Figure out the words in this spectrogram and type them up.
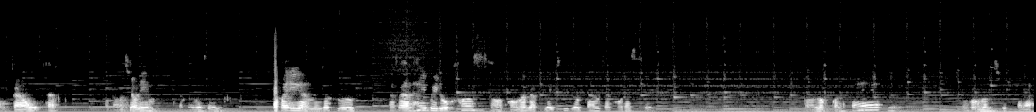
ของเกาครับของเกาเทเลมกับเอเวอร์เซนต่อไปอีกอย่างหนึ่งก็คือ อาจารย์ให้ไปดูข้อสอบของระดับเลขที่เดียวกันจากโคดัสเซตขอลบก่อนแป๊บหนึงต้องผมลองเช็คไปแล้ว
